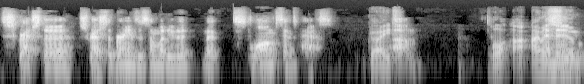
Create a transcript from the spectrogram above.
scratch the scratch the brains of somebody that that's long since passed. Right. Um, well I, am assuming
